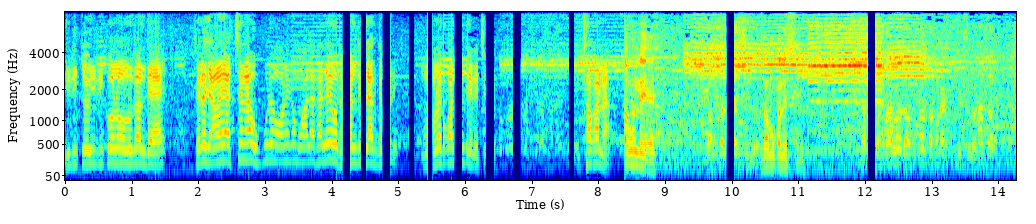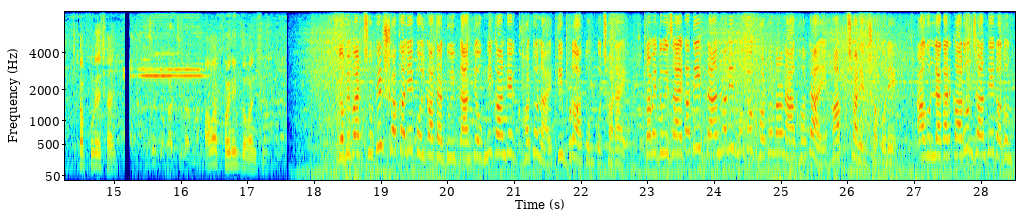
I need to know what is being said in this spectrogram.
যদি কেউ যদি কোনো অনুদান দেয় সেটা জানা যাচ্ছে না। উপরে অনেকে ময়লা ফেলে ওখান থেকে লাগতে পারে। মনে হয় দোকান লেগেছে ছকানা আগুন লেগে গেছে। দমকল ছিল দমকল এসেছিল। যখন ভালো দমকল তখন আর কিছু ছিল না সব সব পুড়ে ছাই। দোকান ছিল আমার খৈনির দোকান ছিল। রবিবার ছুটির সকালে কলকাতার দুই প্রান্তে অগ্নিকাণ্ডের ঘটনায় তীব্র আতঙ্ক ছড়ায়। তবে দুই জায়গাতেই প্রাণহানির মতো ঘটনা না ঘটায় হাঁপ ছাড়েন সকলে। আগুন লাগার কারণ জানতে তদন্ত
